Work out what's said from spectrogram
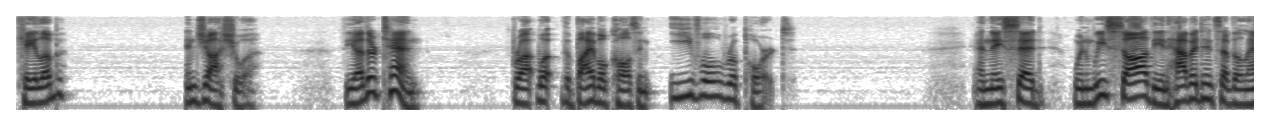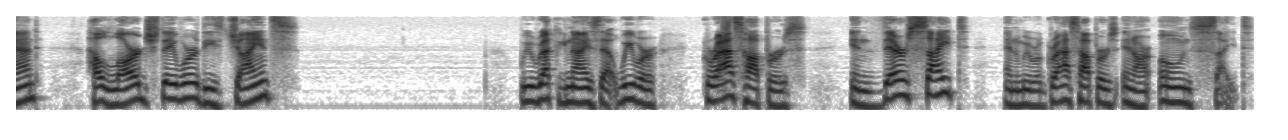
Caleb and Joshua, the other 10 brought what the Bible calls an evil report. And they said, When we saw the inhabitants of the land, how large they were, these giants, we recognized that we were grasshoppers in their sight and we were grasshoppers in our own sight.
